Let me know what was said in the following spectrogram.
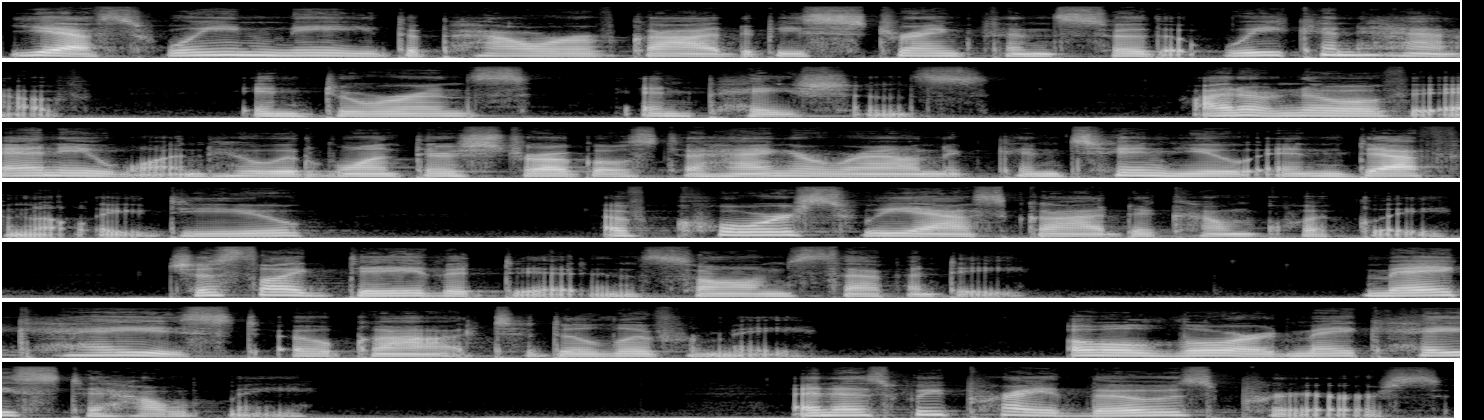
Yes, we need the power of God to be strengthened so that we can have endurance and patience. I don't know of anyone who would want their struggles to hang around and continue indefinitely, do you? Of course, we ask God to come quickly, just like David did in Psalm 70. Make haste, O God, to deliver me. O Lord, make haste to help me. And as we pray those prayers,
